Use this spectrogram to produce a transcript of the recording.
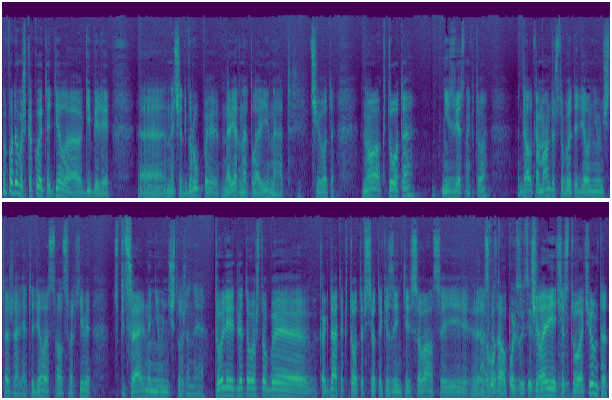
Ну, подумаешь, какое-то дело о гибели э, значит, группы, наверное, от лавины, от чего-то. Но кто-то, неизвестно кто, дал команду, чтобы это дело не уничтожали. Это дело осталось в архиве специально не уничтоженное. То ли для того, чтобы когда-то кто-то все-таки заинтересовался и рассказал вот человечеству да? о чем-то,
